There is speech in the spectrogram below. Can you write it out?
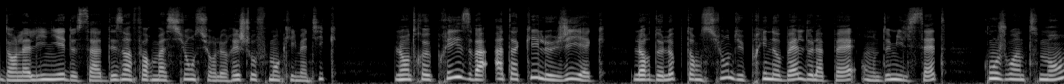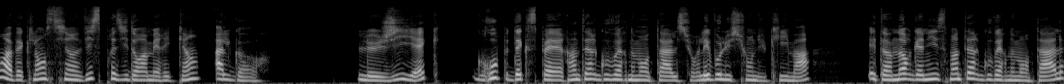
Dans la lignée de sa désinformation sur le réchauffement climatique, l'entreprise va attaquer le GIEC lors de l'obtention du prix Nobel de la paix en 2007, conjointement avec l'ancien vice-président américain Al Gore. Le GIEC groupe d'experts intergouvernemental sur l'évolution du climat, est un organisme intergouvernemental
